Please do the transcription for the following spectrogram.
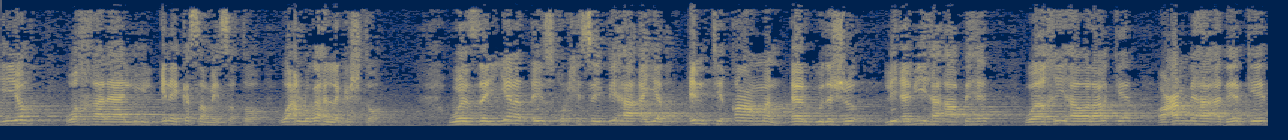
iyo wakhalaaliil inay ka samaysato wax lugaha la gashto. Wazayanad ay isqurxisay bihaa ayada intiqaaman aargudasho liabiiha aabbaheed wa akhiiha walaalkeed wa cammihaa adeerkeed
